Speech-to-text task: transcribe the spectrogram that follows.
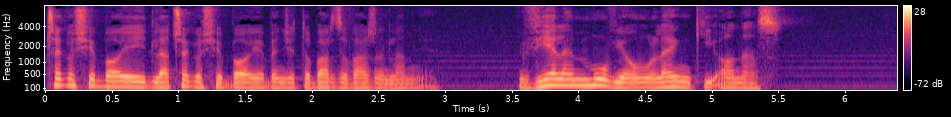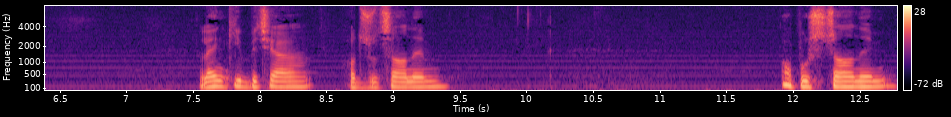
czego się boję i dlaczego się boję, będzie to bardzo ważne dla mnie. Wiele mówią lęki o nas. Lęki bycia odrzuconym, opuszczonym.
